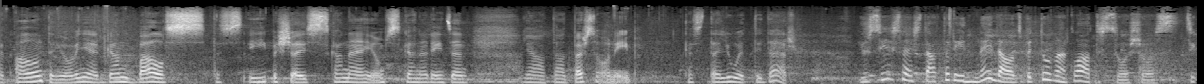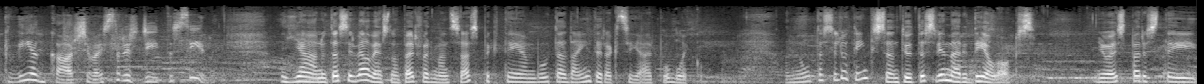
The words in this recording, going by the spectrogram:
kad Anta, jo viņai ir gan balss, tas īpašais skanējums, gan arī dzen, jā, tāda personība, kas tā ļoti der. Jūs iesaistāt arī nedaudz, bet tomēr klātesošos. Cik vienkārši vai sarežģīti tas ir? Jā, nu tas ir vēl viens no performances aspektiem, būt tādā interakcijā ar publiku. Nu, tas ir ļoti interesanti, jo tas vienmēr ir dialogs. Jo es parasti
